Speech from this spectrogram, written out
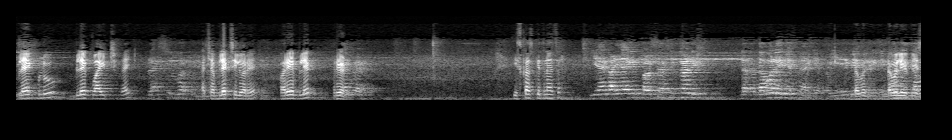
Black blue black white right black silver अच्छा ब्लैक सिल्वर है। और ये ब्लैक रेड इसका कितना है सर? ये गाड़ी आएगी पल्सर सिंगल डबल एबीएस में आएगी। double में। ABS।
